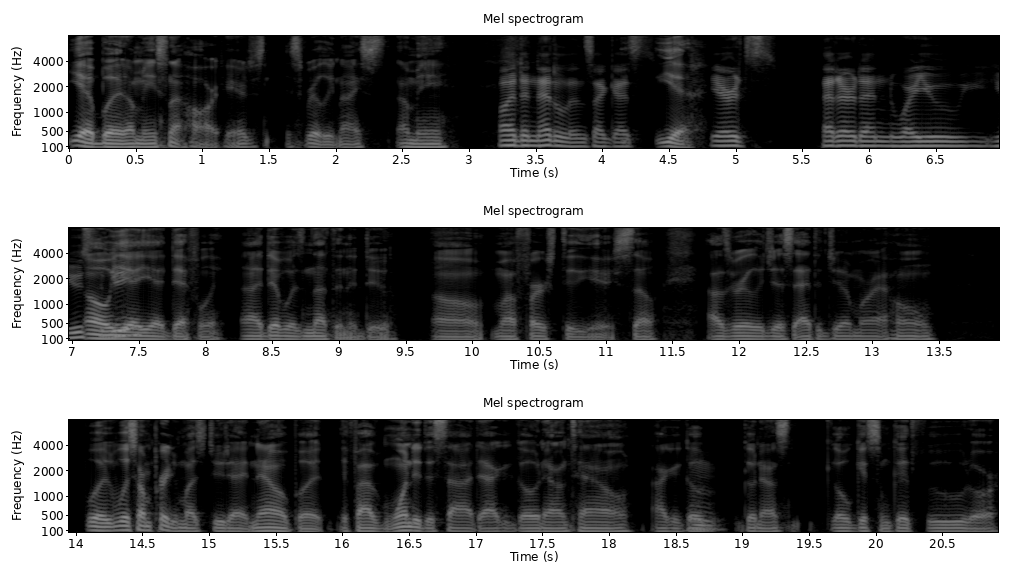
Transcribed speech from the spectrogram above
yeah, but I mean, it's not hard here. It's, it's really nice. I mean, Oh, the Netherlands, I guess. yeah, Here it's better than where you used Oh to be. yeah, yeah, definitely. Uh, there was nothing to do um my first two years, so I was really just at the gym or at home. But which I'm pretty much do that now. But if I wanted to decide that I could go downtown, I could go Mm. go down, go get some good food or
